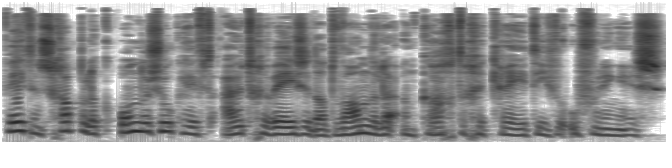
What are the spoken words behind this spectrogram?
Wetenschappelijk onderzoek heeft uitgewezen dat wandelen een krachtige creatieve oefening is.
